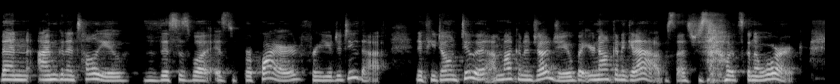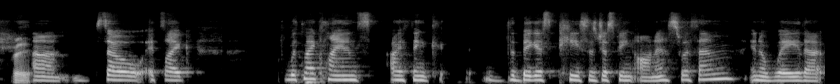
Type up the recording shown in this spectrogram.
then I'm going to tell you this is what is required for you to do that. And if you don't do it, I'm not going to judge you, but you're not going to get abs. That's just how it's going to work. Right. Um, so it's like with my clients, I think the biggest piece is just being honest with them in a way that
